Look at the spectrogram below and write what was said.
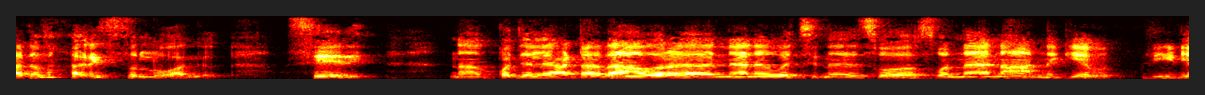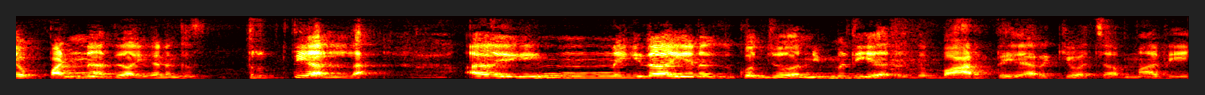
அது மாதிரி சொல்லுவாங்க. சரி நான் கொஞ்சம் லேட்டாக தான் அவரை நினைவு வச்சுன்னு சொ சொன்னேன். நான் அன்னைக்கே வீடியோ பண்ணேன் அது எனக்கு திருப்தி அல்ல. அது இன்னைக்கு தான் எனக்கு கொஞ்சம் நிம்மதியாக இருக்குது பாரத்தை இறக்கி வச்ச மாதிரி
